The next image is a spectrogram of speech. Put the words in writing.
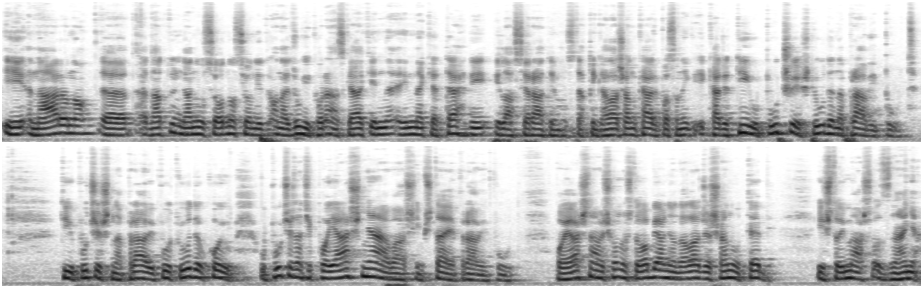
I naravno eh, na tu na nju se odnosi oni onaj drugi kuranski ajet in neke tahdi ila sirati mustaqim. Allah kaže poslanik i kaže ti upućuješ ljude na pravi put ti upućeš na pravi put ljude u koju upućeš, znači pojašnjavaš im šta je pravi put. Pojašnjavaš ono što je objavljeno da lađeš anu tebi i što imaš od znanja.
